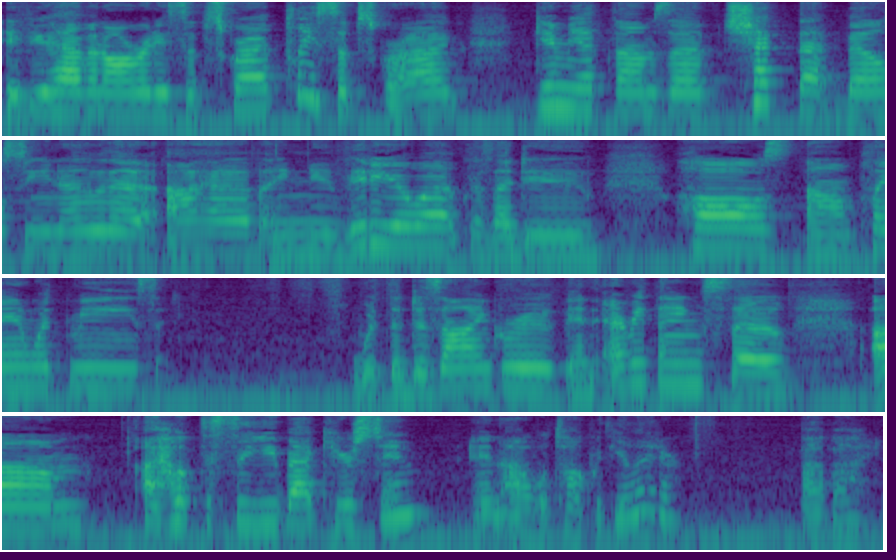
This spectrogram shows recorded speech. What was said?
if you haven't already subscribed, please subscribe. Give me a thumbs up. Check that bell so you know that I have a new video up because I do hauls, um, playing with me's with the design group and everything. So um, I hope to see you back here soon and I will talk with you later. Bye-bye.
